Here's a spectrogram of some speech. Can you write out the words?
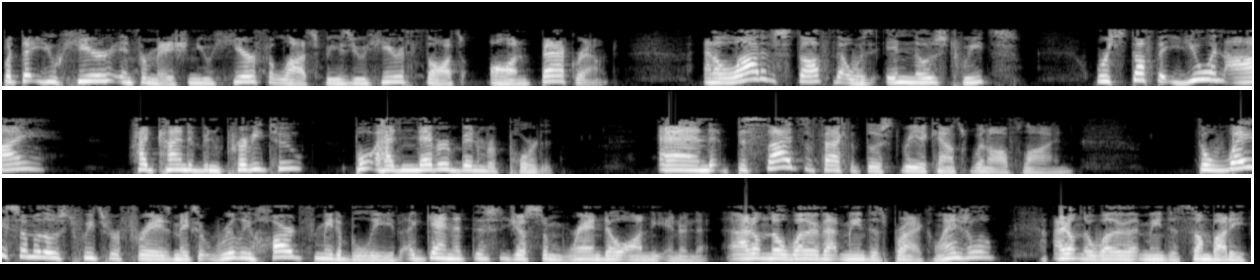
but that you hear information, you hear philosophies, you hear thoughts on background. And a lot of stuff that was in those tweets were stuff that you and I had kind of been privy to, but had never been reported. And besides the fact that those three accounts went offline, the way some of those tweets were phrased makes it really hard for me to believe, again, that this is just some rando on the internet. I don't know whether that means it's Bryan Colangelo. I don't know whether that means it's somebody,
